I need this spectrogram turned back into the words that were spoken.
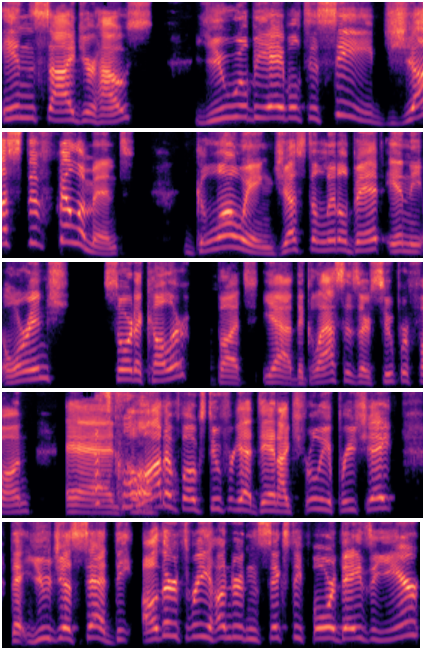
inside your house, you will be able to see just the filament glowing just a little bit in the orange sort of color. But yeah, the glasses are super fun. And cool. a lot of folks do forget, Dan. I truly appreciate that you just said the other 364 days a year,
